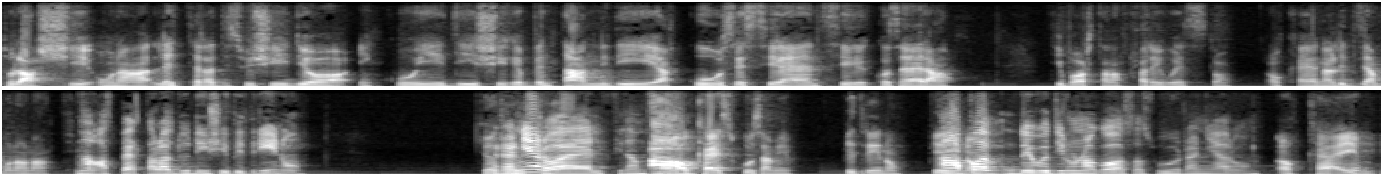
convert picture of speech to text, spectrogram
tu lasci una lettera di suicidio in cui dici che vent'anni di accuse e silenzi, che cos'era, ti portano a fare questo. Ok, analizziamola un attimo. No, aspetta, là tu dici Petrino. Raniero detto? è il fidanzato. Ah, ok, scusami. Pietrino, Pierino. Ah, poi devo dire una cosa su Raniero. Ok.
